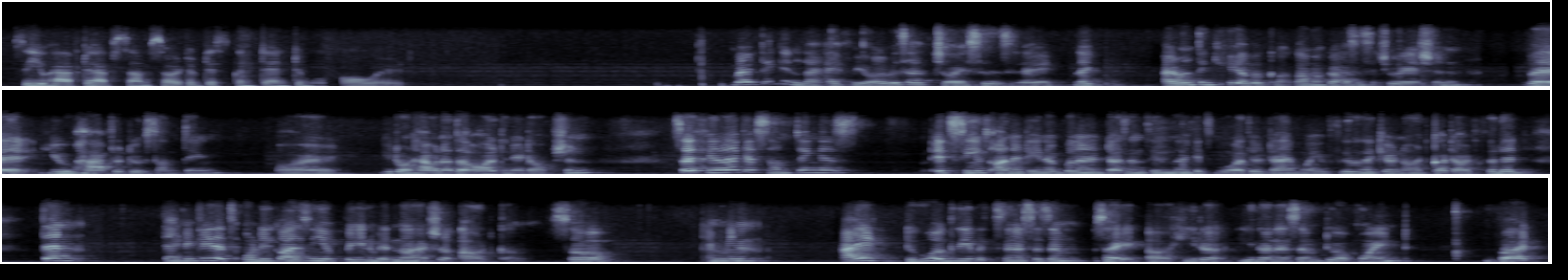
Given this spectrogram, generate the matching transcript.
So you have to have some sort of discontent to move forward. But I think in life we always have choices, right? Like I don't think you ever come across a situation where you have to do something or you don't have another alternate option. So I feel like if something is it seems unattainable and it doesn't seem like it's worth your time or you feel like you're not cut out for it, then technically that's only causing you pain with no actual outcome. So, I mean, I do agree with cynicism, sorry, uh, hedonism to a point, but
